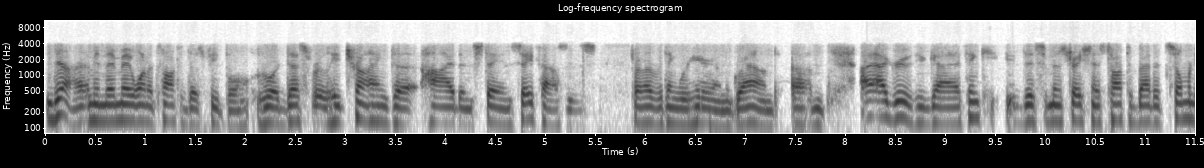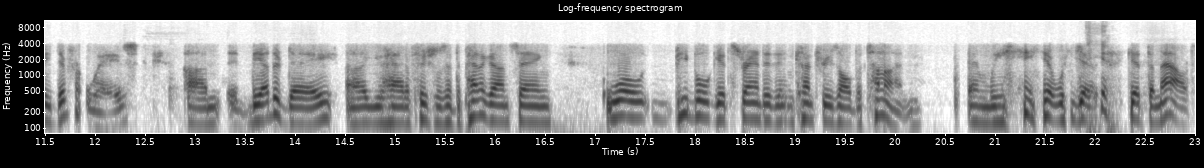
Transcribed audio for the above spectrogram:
Yeah, I mean, they may want to talk to those people who are desperately trying to hide and stay in safe houses from everything we're hearing on the ground. Um, I, I agree with you, Guy. I think this administration has talked about it so many different ways. Um, the other day, uh, you had officials at the Pentagon saying, "Well, people get stranded in countries all the time." and we you know, we get get them out.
